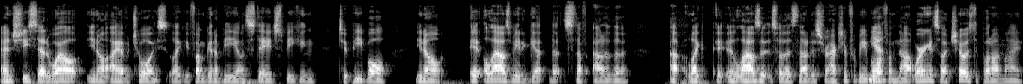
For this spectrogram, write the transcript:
And she said, "Well, you know, I have a choice. Like if I'm going to be on stage speaking to people, you know, it allows me to get that stuff out of the uh, like it allows it so that's not a distraction for people Yeah. if I'm not wearing it. So I chose to put on my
